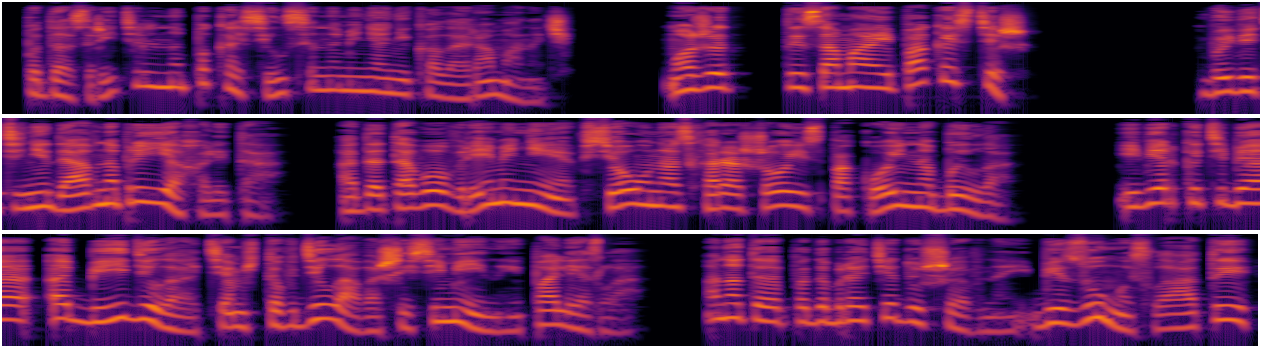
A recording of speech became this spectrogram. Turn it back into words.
— подозрительно покосился на меня Николай Романович. «Может, ты сама и пакостишь?» «Вы ведь недавно приехали-то. А до того времени все у нас хорошо и спокойно было. И Верка тебя обидела тем, что в дела ваши семейные полезла. Она-то по доброте душевной, без умысла, а ты...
